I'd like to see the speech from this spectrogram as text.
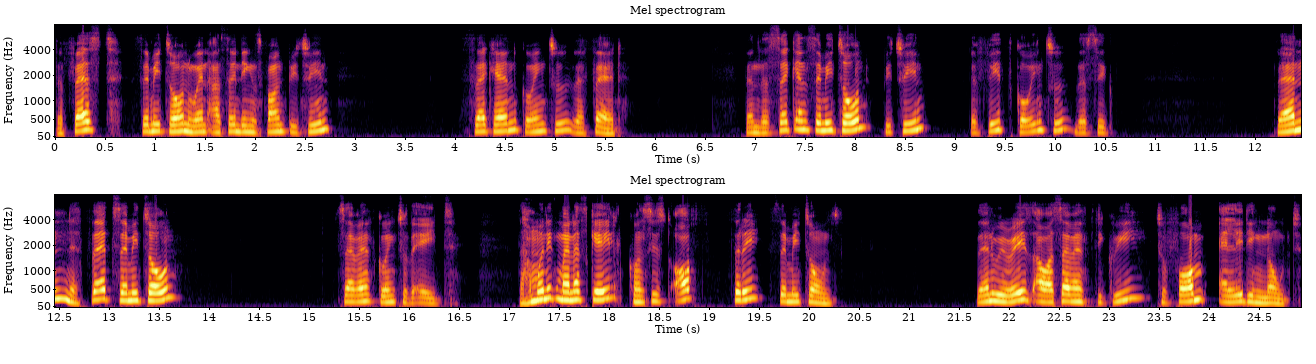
The first semitone when ascending is found between second going to the third. Then the second semitone between the fifth going to the sixth. Then the third semitone, seventh going to the eighth. The harmonic minor scale consists of three semitones. Then we raise our seventh degree to form a leading note.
